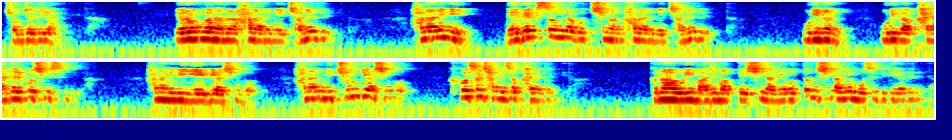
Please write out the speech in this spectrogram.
존재들이 아닙니다. 여러분과 나는 하나님의 자녀들입니다. 하나님이 내 백성이라고 칭한 하나님의 자녀들입니다. 우리는 우리가 가야 될 곳이 있습니다. 하나님이 예비하신 것, 하나님이 준비하신 것, 그것을 향해서 가야 됩니다. 그러나 우리 마지막 때 신앙이 어떤 신앙의 모습이 되어야 되느냐?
